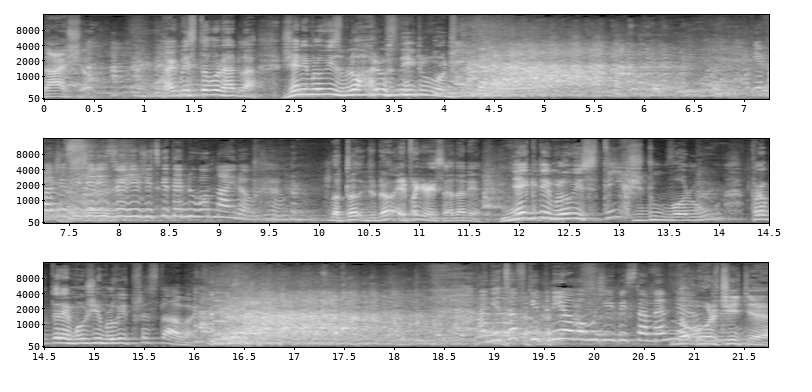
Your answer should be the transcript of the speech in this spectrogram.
Dášo, tak bys to odhadla. Ženy mluví z mnoha různých důvodů. Je fakt, že si ženy zřejmě vždycky ten důvod najdou, že jo? No to, no, i podívej se, tady je. Někdy mluví z týchž důvodů, pro které muži mluvit přestávají. A něco vtipného o mužích bys tam neměl? No určitě.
